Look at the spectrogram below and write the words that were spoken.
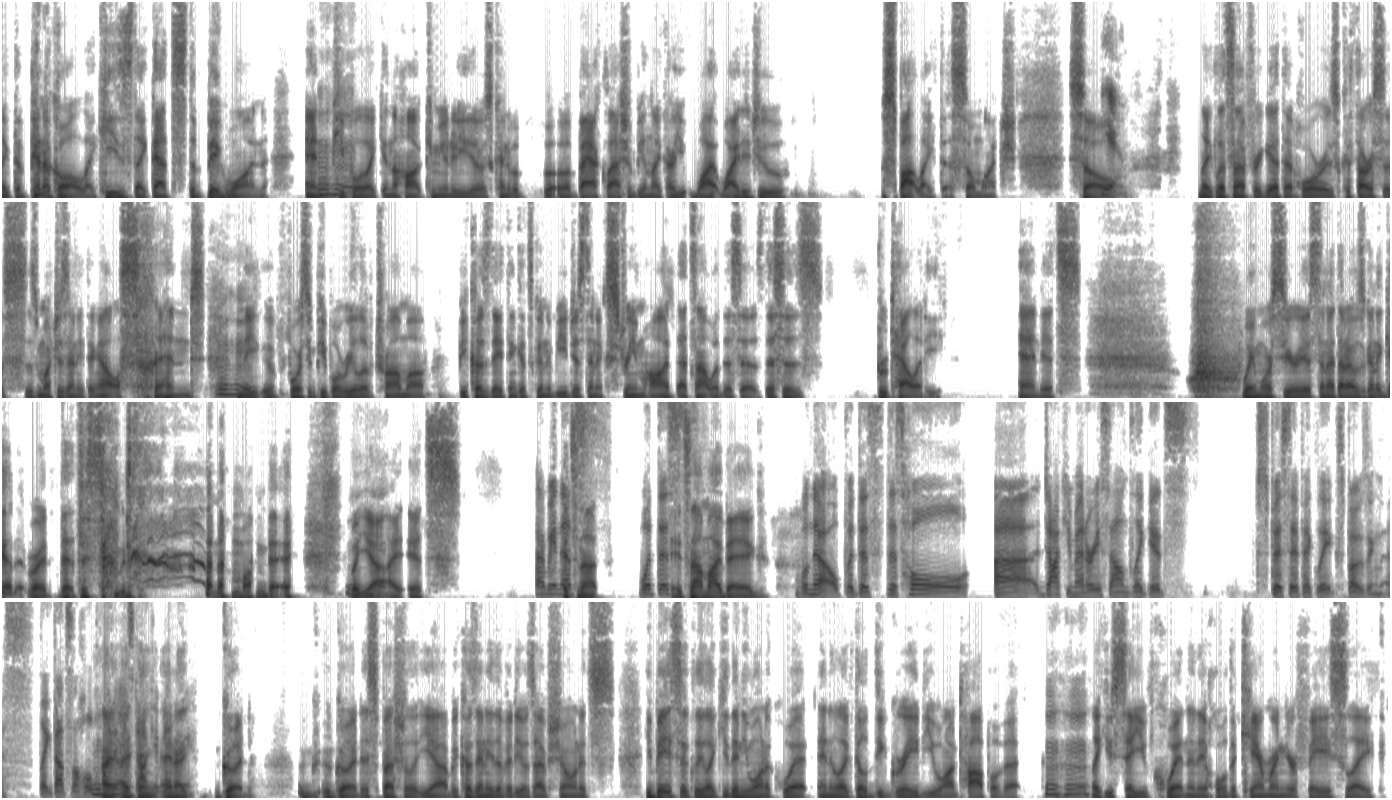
like the pinnacle, like he's like that's the big one. And Mhm. people like in the haunt community, there was kind of a, a backlash of being like, are you why why did you spotlight this so much? So Yeah. like let's not forget that horror is catharsis as much as anything else and Mhm. ma- forcing people to relive trauma because they think it's going to be just an extreme haunt that's not what this is this is brutality and it's way more serious than i thought i was going to get it right that this on a monday but yeah Mhm. I, it's I mean, It's that's not- what this. it's not my bag Well, no, but this this whole uh documentary sounds like it's specifically exposing this. Like that's the whole point I- of I this think- and I- documentary. good G- good especially yeah because any of the videos i've shown it's he basically like you then you want to quit and like they'll degrade you on top of it Mhm. like you say you quit and then they hold the camera in your face like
